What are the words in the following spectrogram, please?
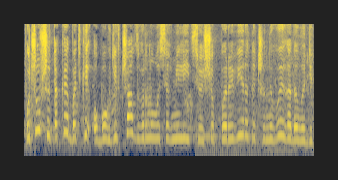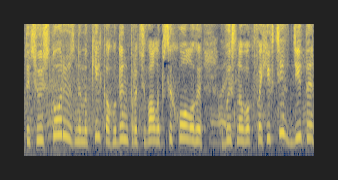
Почувши таке, батьки обох дівчат звернулися в міліцію, щоб перевірити, чи не вигадали діти цю історію. З ними кілька годин працювали психологи. Висновок фахівців діти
